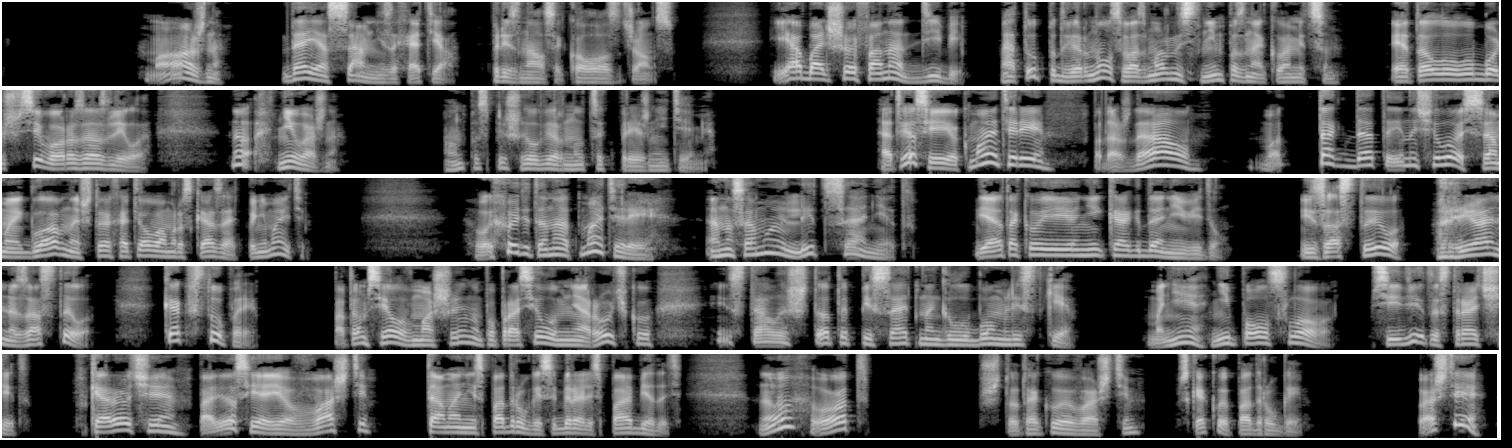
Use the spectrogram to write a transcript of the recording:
«Можно. Да я сам не захотел», — признался Колос Джонс. «Я большой фанат Диби, а тут подвернулась возможность с ним познакомиться. Это Лулу больше всего разозлило. Но неважно». Он поспешил вернуться к прежней теме. Отвез я ее к матери, подождал. Вот тогда-то и началось самое главное, что я хотел вам рассказать, понимаете? Выходит она от матери, а на самой лица нет. Я такой ее никогда не видел. И застыла, реально застыла, как в ступоре. Потом села в машину, попросила у меня ручку и стала что-то писать на голубом листке. Мне ни полслова. Сидит и строчит. Короче, повез я ее в Вашти. Там они с подругой собирались пообедать. Ну, вот. Что такое Вашти? С какой подругой? Вашти?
